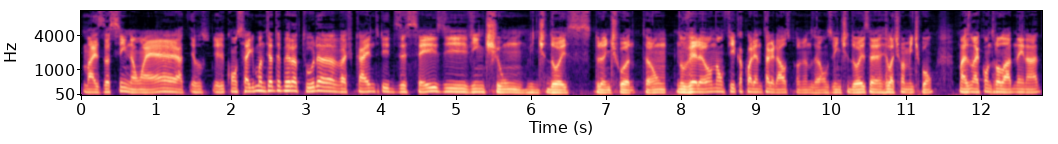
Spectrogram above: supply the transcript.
mas assim, não é. Ele consegue manter a temperatura, vai ficar entre 16 e 21, 22 durante o ano. Então, no verão não fica 40 graus, pelo menos é uns 22, é relativamente bom. Mas não é controlado nem nada.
